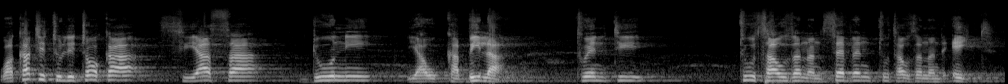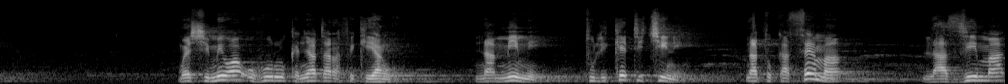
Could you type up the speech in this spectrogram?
wakati tulitoka siasa duni ya ukabila 20, 2007 2008 Mheshimiwa Uhuru Kenyatta rafiki yangu na mimi tuliketi chini na tukasema lazima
